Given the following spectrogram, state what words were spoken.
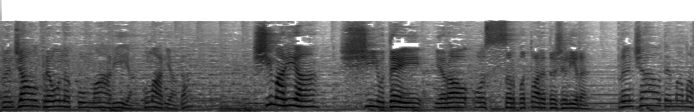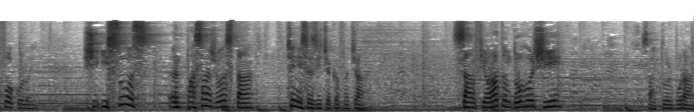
Plângeau împreună cu Maria, cu Maria, da? Și Maria și iudeii erau o sărbătoare de jelire. Plângeau de mama focului. Și Isus, în pasajul ăsta, ce ni se zice că făcea? S-a înfiorat în Duhul și s-a tulburat.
